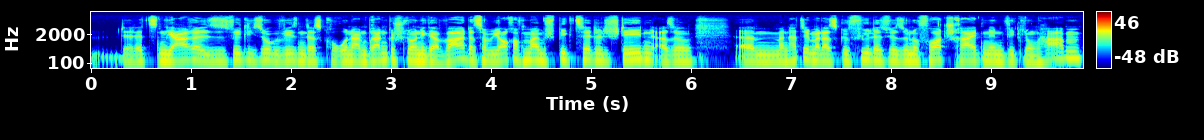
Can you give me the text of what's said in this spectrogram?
der letzten Jahre ist es wirklich so gewesen, dass Corona ein Brandbeschleuniger war. Das habe ich auch auf meinem Spickzettel stehen. Also ähm, man hatte immer das Gefühl, dass wir so eine fortschreitende Entwicklung haben.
